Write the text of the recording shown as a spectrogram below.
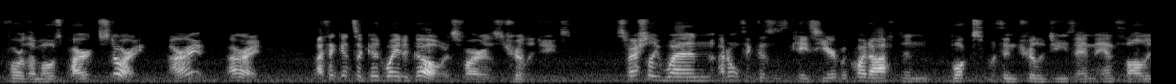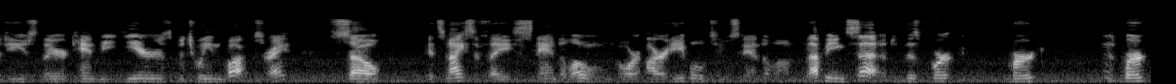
for the most part, story. Alright? Alright. I think it's a good way to go as far as trilogies. Especially when, I don't think this is the case here, but quite often books within trilogies and anthologies, there can be years between books, right? So, it's nice if they stand alone or are able to stand alone. That being said, this Burke, Burke, this Burke,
